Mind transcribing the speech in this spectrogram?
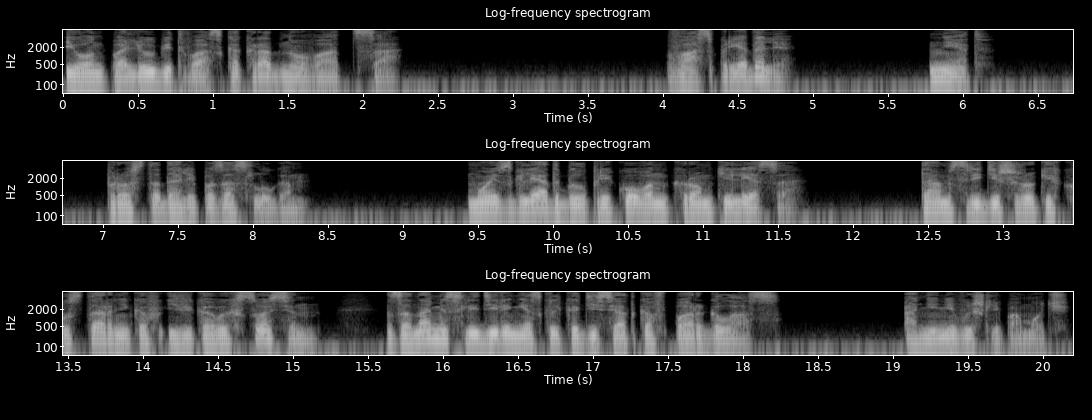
и он полюбит вас, как родного отца. Вас предали? Нет. Просто дали по заслугам. Мой взгляд был прикован к кромке леса. Там, среди широких кустарников и вековых сосен, за нами следили несколько десятков пар глаз. Они не вышли помочь.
